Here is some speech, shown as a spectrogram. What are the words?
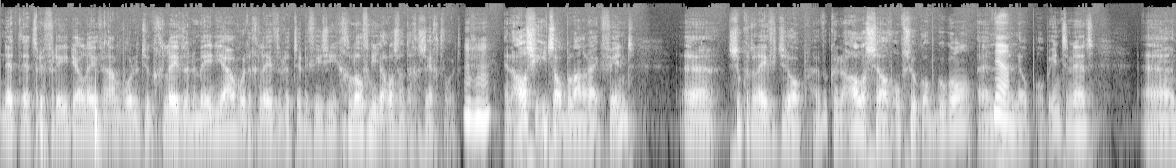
net, net refereerde je al even aan, we worden natuurlijk geleefd door de media, we worden geleefd door de televisie. Geloof niet alles wat er gezegd wordt. Mhm. En als je iets al belangrijk vindt, eh, zoek het dan eventjes op. We kunnen alles zelf opzoeken op Google en, Ja. en op, op internet. Ehm,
